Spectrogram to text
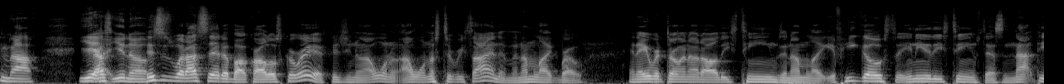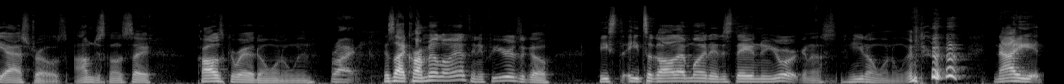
nah, yeah, That's- you know, this is what I said about Carlos Correa because you know I want I want us to resign him, and I'm like, bro. And they were throwing out all these teams, and I'm like, if he goes to any of these teams that's not the Astros, I'm just gonna say, Carlos Correa don't want to win. right. It's like Carmelo Anthony a few years ago. He st- he took all that money to stay in New York, and he don't want to win. now he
